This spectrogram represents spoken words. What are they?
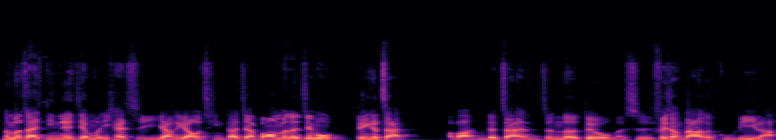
那么，在今天的节目一开始，一样邀请大家帮我们的节目点个赞。好吧，你的赞真的对我们是非常大的鼓励啦。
